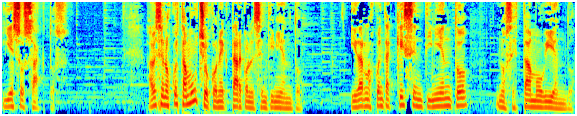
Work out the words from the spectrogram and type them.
y esos actos. A veces nos cuesta mucho conectar con el sentimiento y darnos cuenta qué sentimiento nos está moviendo.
